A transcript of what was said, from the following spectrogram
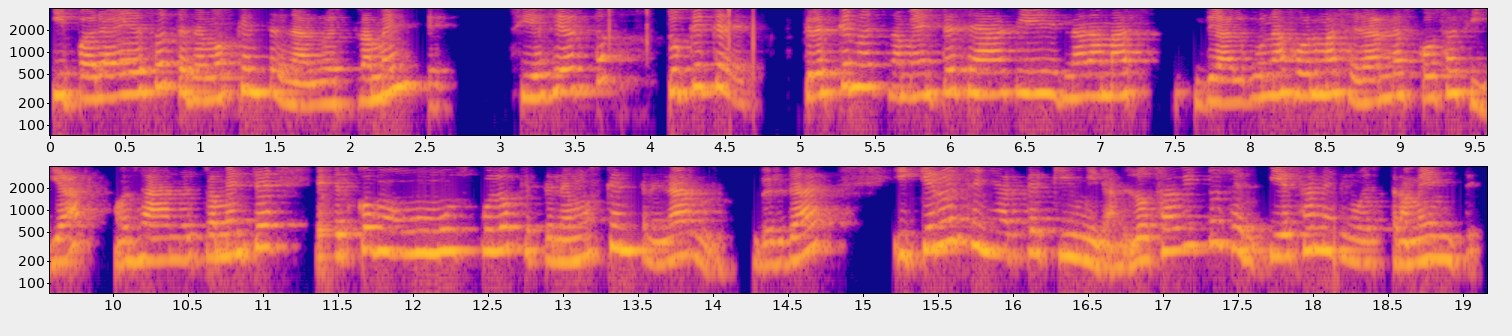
y para eso tenemos que entrenar nuestra mente. ¿Sí es cierto? ¿Tú qué crees? ¿Crees que nuestra mente sea así, nada más de alguna forma se dan las cosas y ya? O sea, nuestra mente es como un músculo que tenemos que entrenarlo, ¿verdad? Y quiero enseñarte aquí, mira, los hábitos empiezan en nuestra mente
